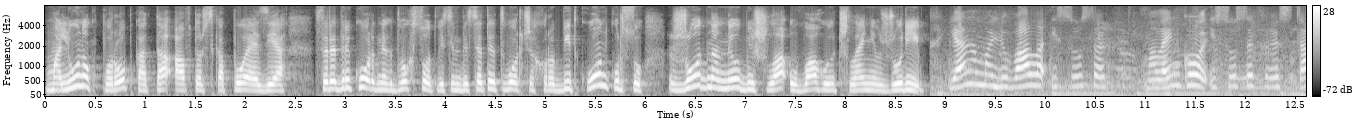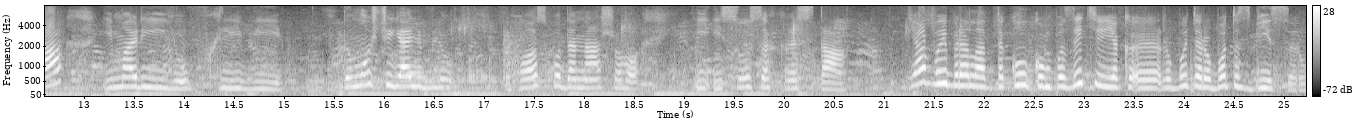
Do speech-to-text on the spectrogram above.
малюнок, поробка та авторська поезія. Серед рекордних 280 творчих робіт конкурсу жодна не обійшла увагою членів журі. Я намалювала Ісуса, маленького Ісуса Христа і Марію в хліві, тому що я люблю Господа нашого і Ісуса Христа. Я вибрала таку композицію, як е, робити роботу з бісеру.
